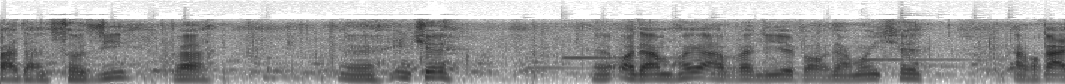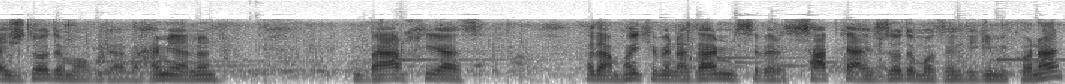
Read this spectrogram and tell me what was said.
بدنسازی و اینکه آدم های اولیه و آدمایی که در واقع اجداد ما بودن و همین الان برخی از آدم هایی که به نظر می‌رسه به سبک اجداد ما زندگی می‌کنن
